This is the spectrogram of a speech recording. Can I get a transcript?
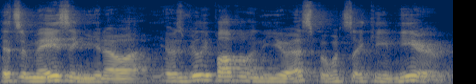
it's amazing. You know, it was really popular in the U.S., but once I came here,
